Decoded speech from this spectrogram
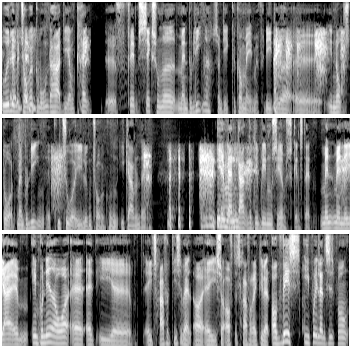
Ude i Øh, Lyngby Kommune, der har de omkring øh, 500-600 mandoliner, som de ikke kan komme af med, fordi det var øh, enormt stort mandolinkultur i Lyngby Kommune i gamle dage. En eller anden gang vil det blive en museumsgenstand. Men, men jeg er øh, imponeret over, at, at, I, øh, at I træffer disse valg, og at I så ofte træffer rigtige valg. Og hvis I på et eller andet tidspunkt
